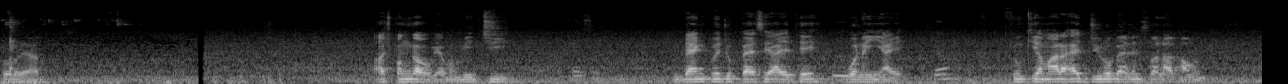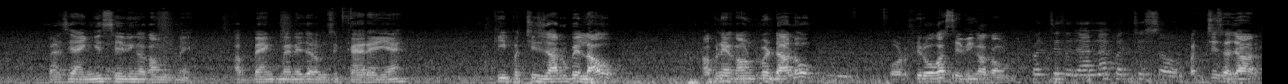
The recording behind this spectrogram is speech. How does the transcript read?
छोड़ो यार। आज पंगा हो गया मम्मी जी। कैसे? बैंक में जो पैसे आए थे वो नहीं आए। क्यों? क्योंकि हमारा है ज़ीरो बैलेंस वाला अकाउंट। पैसे आएँगे सेविंग अकाउंट में। अब बैंक मैनेजर हमसे कह रहे हैं कि पच्चीस हज़ार रुपये लाओ अपने अकाउंट में डालो और फिर होगा सेविंग अकाउंट। पच्चीस हज़ार ना पच्चीस सौ। पच्चीस हज़ार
